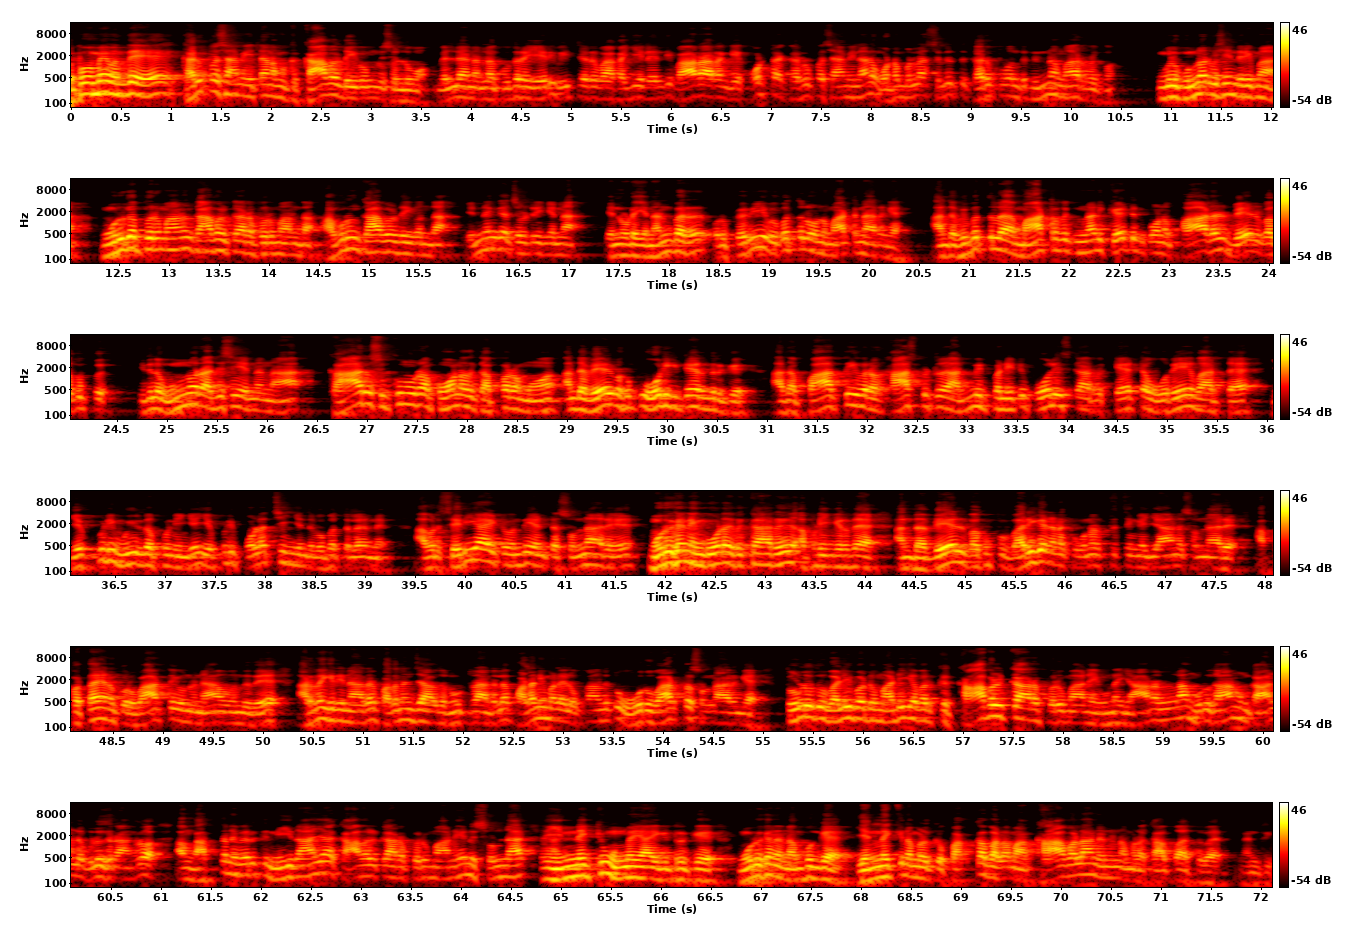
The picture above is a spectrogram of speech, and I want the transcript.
எப்பவுமே வந்து கருப்பசாமியை தான் நமக்கு காவல் தெய்வம்னு சொல்லுவோம். வெள்ளை நல்ல குதிரை ஏறி வீச்சருவா கையிலேந்தி வாராரங்கே கோட்டை கருப்பசாமினால உடம்பெல்லாம் செலுத்து கருப்பு வந்து நின்ன மாதிரி இருக்கும். உங்களுக்கு இன்னொரு விஷயம் தெரியுமா? முருகப்பெருமானும் காவல்கார பெருமான் தான். அவரும் காவல் தெய்வம் தான். என்னங்க சொல்றீங்கன்னா என்னுடைய நண்பர் ஒரு பெரிய விபத்துல ஒன்று மாட்டினாருங்க. அந்த விபத்துல மாட்டுறதுக்கு முன்னாடி கேட்டுட்டு போன பாடல் வேல் வகுப்பு. இதுல இன்னொரு அதிசயம் என்னன்னா காரு சுக்குநூறா போனதுக்கு அப்புறமும் அந்த வேல் வகுப்பு ஓடிக்கிட்டே இருந்திருக்கு. அதை பார்த்து இவரை ஹாஸ்பிட்டலில் அட்மிட் பண்ணிட்டு போலீஸ்காரர் கேட்ட ஒரே வார்த்தை எப்படி உயிர் தப்புனீங்க எப்படி பொழைச்சிங்க இந்த விபத்துலன்னு. அவர் சரியாயிட்டு வந்து என்கிட்ட சொன்னாரு முருகன் எங்கூட இருக்காரு அப்படிங்கிறத அந்த வேல் வகுப்பு வரிகள் எனக்கு உணர்த்துச்சுங்க ஐயான்னு சொன்னாரு. அப்பத்தான் எனக்கு ஒரு வார்த்தை ஒன்று ஞாபகம் வந்தது. அருணகிரிநாதர் பதினஞ்சாவது நூற்றாண்டுல பழனிமலையில உட்கார்ந்துட்டு ஒரு வார்த்தை சொன்னாருங்க. தொழுது வழிபடும் அடியவர்க்கு காவல்கார பெருமானே உன்னை யாரெல்லாம் முருகான் உன் காலில் விழுகிறாங்களோ அவங்க அத்தனை பேருக்கு நீதாயா காவல்கார பெருமானேன்னு சொன்னார். அது இன்னைக்கும் ஆகிட்டு இருக்கு முருகனை நம்புங்க. என்னைக்கு நம்மளுக்கு பக்க பலமா காவலா நின்று நம்மளை காப்பாத்துவார். நன்றி.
